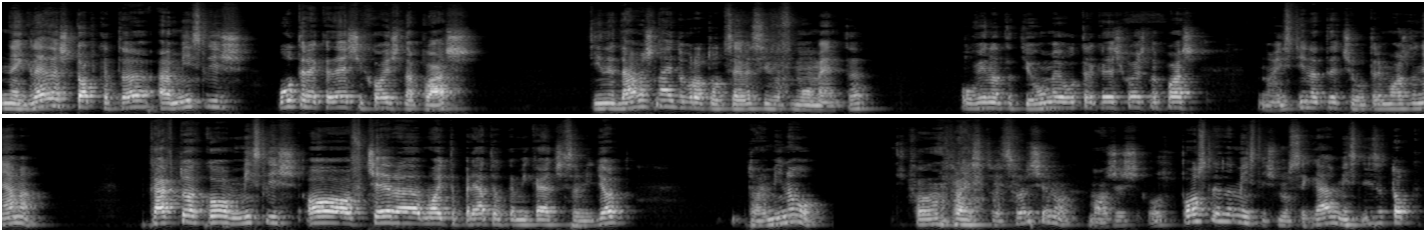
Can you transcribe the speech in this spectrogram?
не гледаш топката, а мислиш утре къде ще ходиш на плаж, ти не даваш най-доброто от себе си в момента. Половината ти ум е утре къде ще ходиш на плаж. Но истината е, че утре може да няма. Както ако мислиш, о, вчера моята приятелка ми каже, че съм идиот, то е минало. Ти какво да направиш? Това е свършено. Можеш от после да мислиш, но сега мисли за топката.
